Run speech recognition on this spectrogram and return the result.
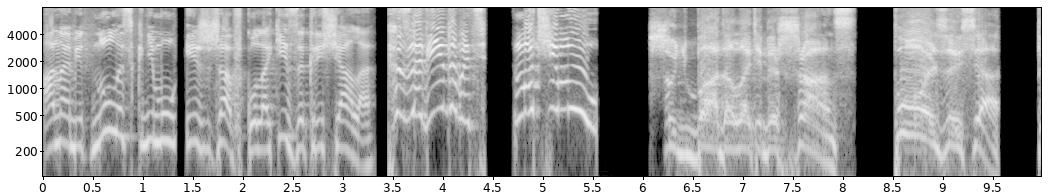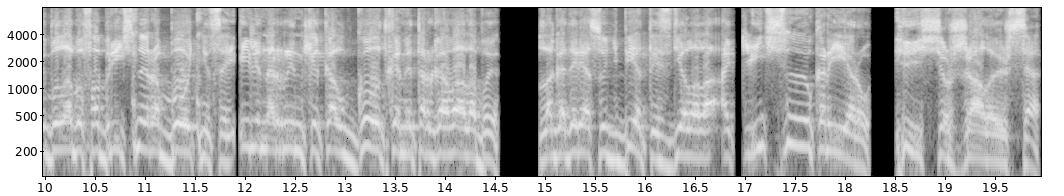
Она метнулась к нему и, сжав кулаки, закричала. «Завидовать? Но чему?» «Судьба дала тебе шанс! Пользуйся! Ты была бы фабричной работницей или на рынке колготками торговала бы. Благодаря судьбе ты сделала отличную карьеру и еще жалуешься.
